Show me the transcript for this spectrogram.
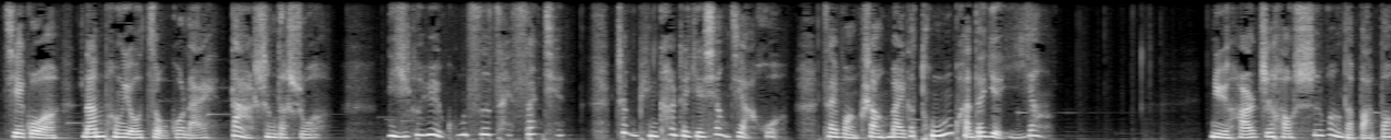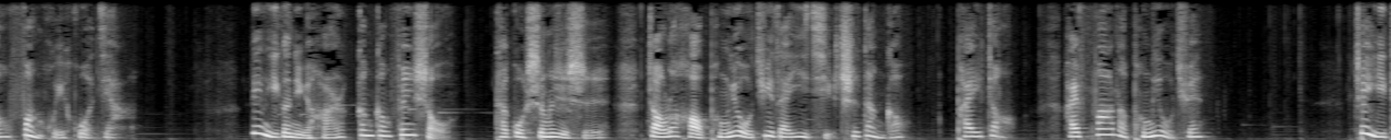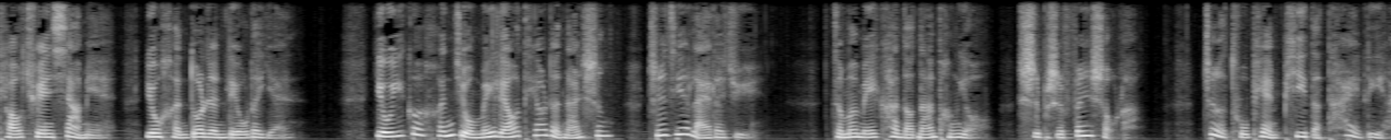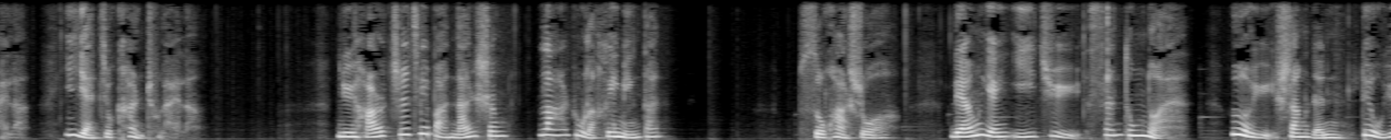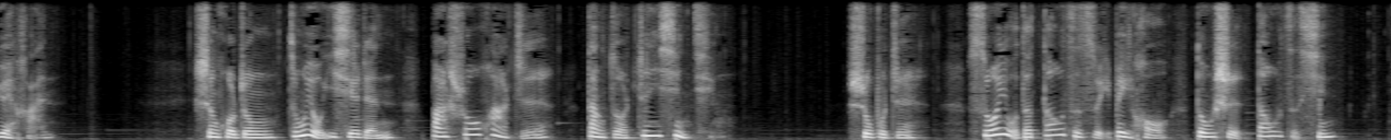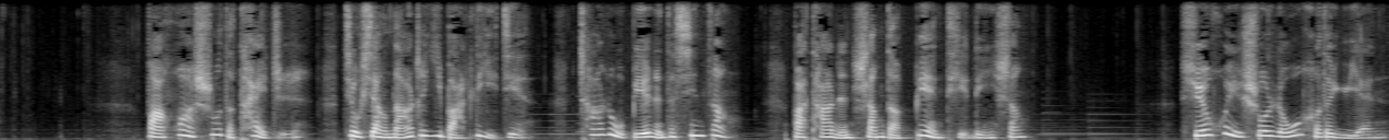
结果，男朋友走过来，大声地说：“你一个月工资才三千，正品看着也像假货，在网上买个同款的也一样。”女孩只好失望地把包放回货架。另一个女孩刚刚分手，她过生日时找了好朋友聚在一起吃蛋糕、拍照，还发了朋友圈。这一条圈下面。有很多人留了言，有一个很久没聊天的男生直接来了句：“怎么没看到男朋友？是不是分手了？这图片 P 的太厉害了，一眼就看出来了。”女孩直接把男生拉入了黑名单。俗话说：“良言一句三冬暖，恶语伤人六月寒。”生活中总有一些人把说话直当作真性情，殊不知，所有的刀子嘴背后都是刀子心。把话说的太直，就像拿着一把利剑插入别人的心脏，把他人伤得遍体鳞伤。学会说柔和的语言，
